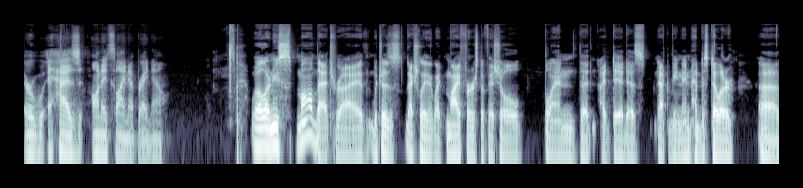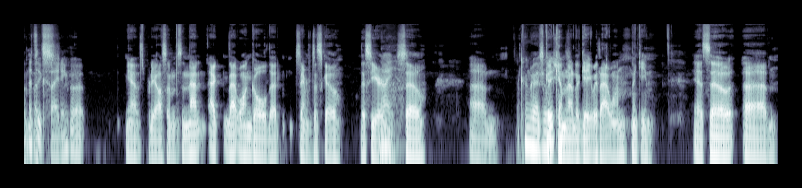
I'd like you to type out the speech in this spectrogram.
or has on its lineup right now? Well, our new small batch rye, which is actually like my first official blend that I did as after being named head distiller. Uh, That's exciting. Uh, yeah, it's pretty awesome. So that that won gold at San Francisco this year. Nice. So um, it's Congratulations. good coming out of the gate with that one. Thank you. Yeah. So um,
